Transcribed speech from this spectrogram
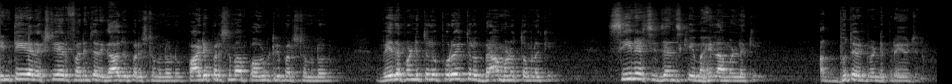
ఇంటీరియర్ ఎక్స్టీరియర్ ఫర్నిచర్ గాజు పరిశ్రమలోను పాడి పరిశ్రమ పౌల్ట్రీ పరిశ్రమలోను వేద పండితులు పురోహితులు బ్రాహ్మణోత్తములకి సీనియర్ సిటిజన్స్కి మహిళామణులకి అద్భుతమైనటువంటి ప్రయోజనం.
